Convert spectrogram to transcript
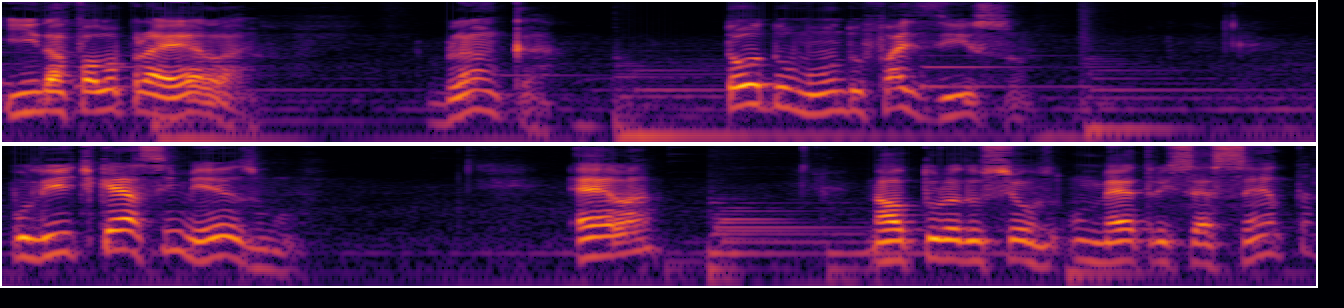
E ainda falou para ela, Blanca, todo mundo faz isso. Política é assim mesmo. Ela, na altura dos seus 1,60m,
